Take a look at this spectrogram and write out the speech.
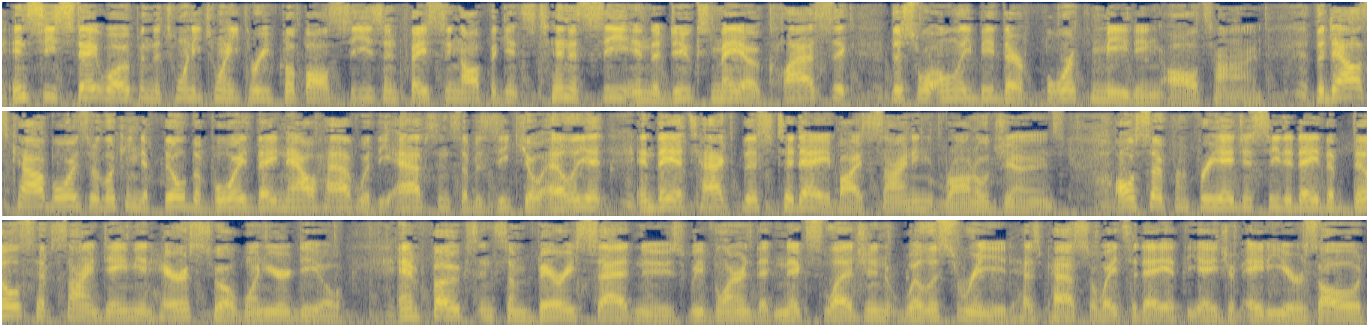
NC State will open the 2023 football season facing off against Tennessee in the Dukes Mayo Classic. This will only be their fourth meeting all time. The Dallas Cowboys are looking to fill the void they now have with the absence of Ezekiel Elliott, and they attacked this today by signing Ronald Jones. Also from free agency today, the Bills have signed Damien Harris to a one-year deal. And folks, in some very sad news, we've learned that Knicks legend Willis Reed has passed away today at the age of 80 years old.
